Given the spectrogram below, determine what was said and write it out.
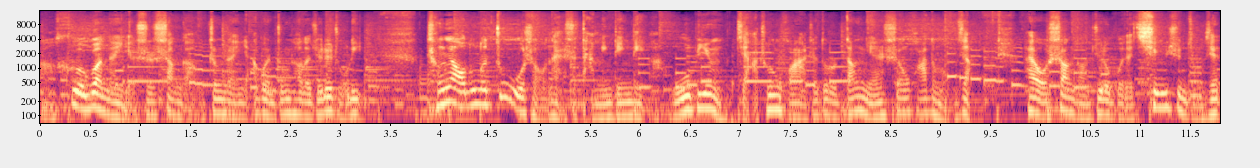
啊。贺冠呢也是上港征战亚冠中超的绝对主力。程耀东的助手那也是大名鼎鼎啊，吴斌、贾春华，这都是当年申花的猛将。还有上港俱乐部的青训总监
